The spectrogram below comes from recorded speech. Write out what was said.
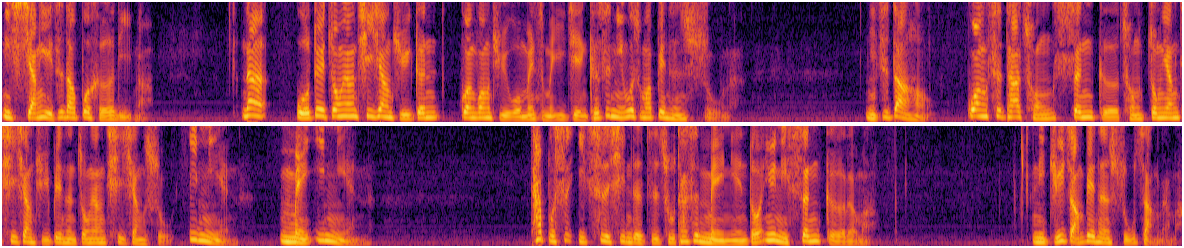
你想也知道不合理嘛。那我对中央气象局跟观光局我没什么意见，可是你为什么要变成署呢？你知道哈，光是他从升格从中央气象局变成中央气象署，一年每一年，它不是一次性的支出，它是每年都，因为你升格了嘛，你局长变成署长了嘛。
